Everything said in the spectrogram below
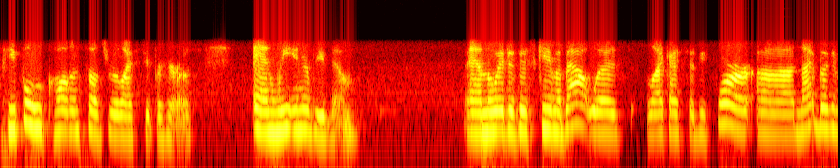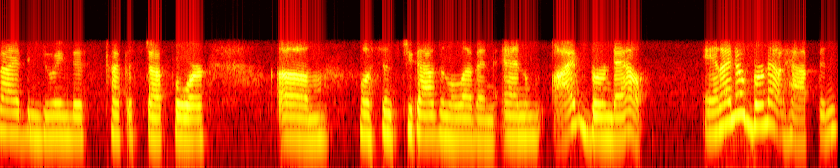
people who call themselves real life superheroes, and we interviewed them. And the way that this came about was, like I said before, uh, Nightbug and I have been doing this type of stuff for, um, well, since 2011, and I've burned out. And I know burnout happens.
